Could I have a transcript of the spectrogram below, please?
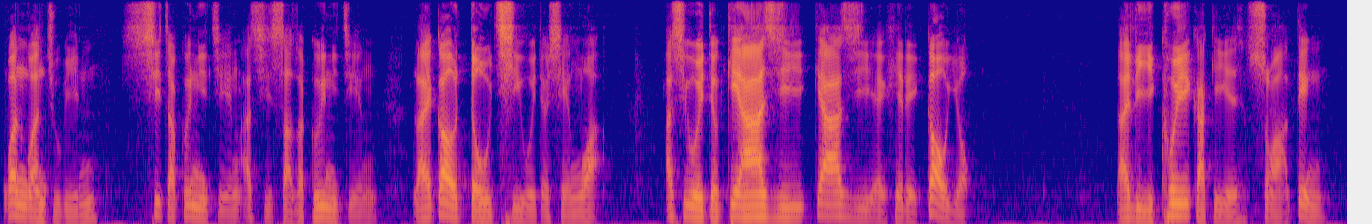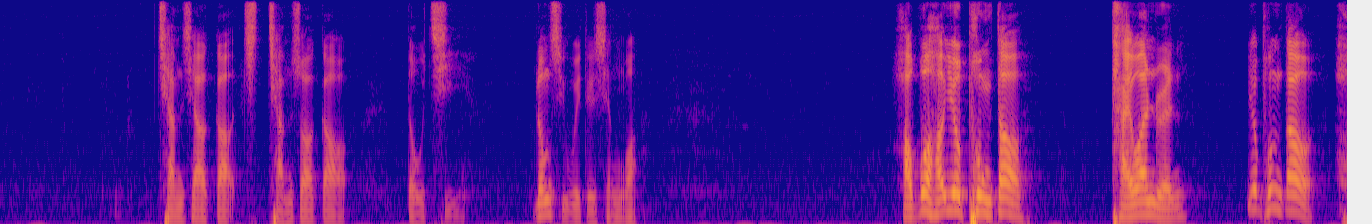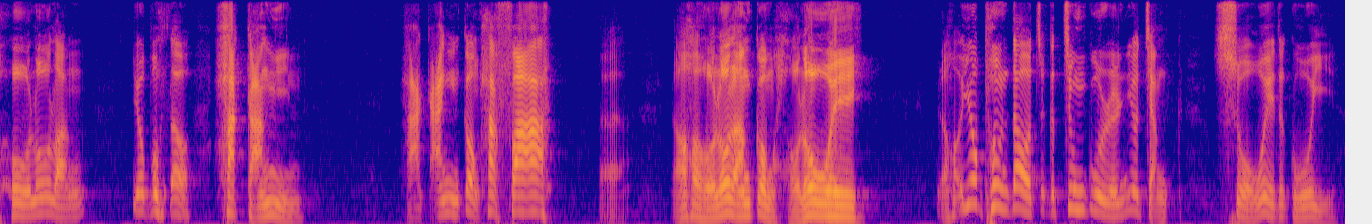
阮原住民四十几年前，还是三十几年前来到都市为着生活，还是为着家己家己的迄个教育。来离开家己的山顶，潜下到潜刷到都市，拢是为着生活。好不好？又碰到台湾人，又碰到河洛人，又碰到客家人，客家人讲客话，呃，然后河洛人讲河洛话，然后又碰到这个中国人，又讲所谓的国语。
